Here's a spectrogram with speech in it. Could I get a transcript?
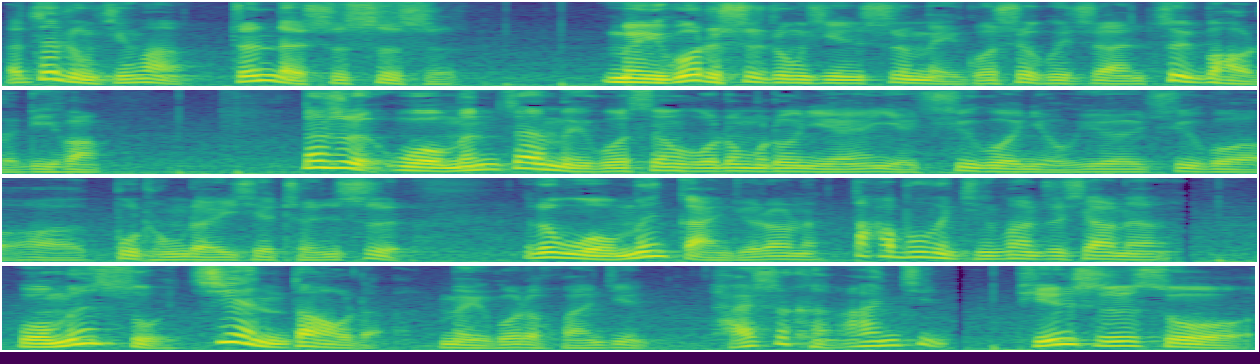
而，这种情况真的是事实。美国的市中心是美国社会治安最不好的地方，但是我们在美国生活那么多年，也去过纽约，去过啊不同的一些城市。那我们感觉到呢，大部分情况之下呢，我们所见到的美国的环境还是很安静。平时所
